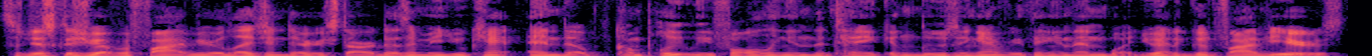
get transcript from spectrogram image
So just because you have a five year legendary start doesn't mean you can't end up completely falling in the tank and losing everything. And then what? You had a good five years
